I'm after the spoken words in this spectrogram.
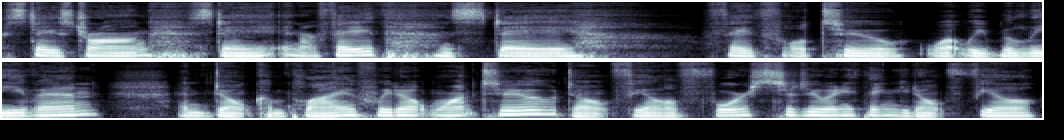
stay strong, stay in our faith, and stay faithful to what we believe in and don't comply if we don't want to. Don't feel forced to do anything you don't feel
